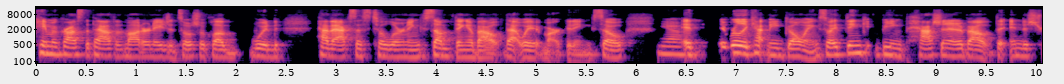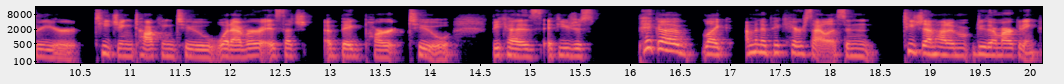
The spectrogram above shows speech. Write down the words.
came across the path of modern agent social club would have access to learning something about that way of marketing. So yeah. it, it really kept me going. So i think being passionate about the industry you're teaching talking to whatever is such a big part too because if you just pick a like i'm going to pick hairstylist and teach them how to do their marketing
